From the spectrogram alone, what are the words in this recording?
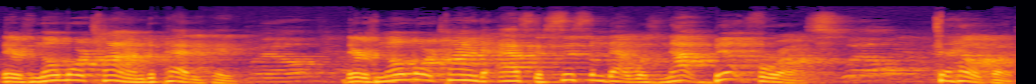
There's no more time to patty cake. There's no more time to ask a system that was not built for us to help us.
